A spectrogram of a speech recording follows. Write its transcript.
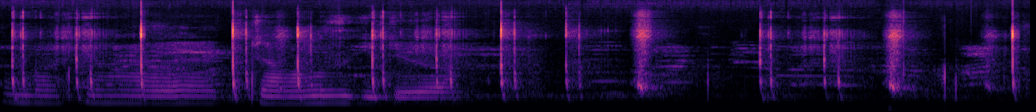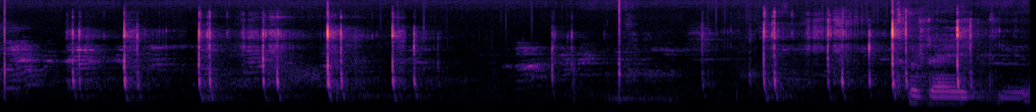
Bakın evet canımız gidiyor. Tradiyor.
